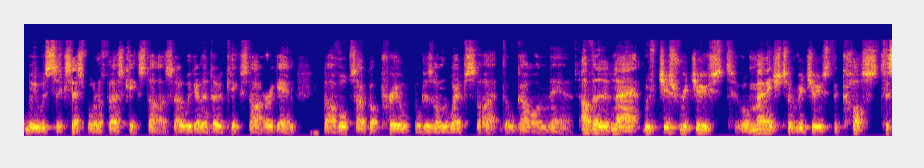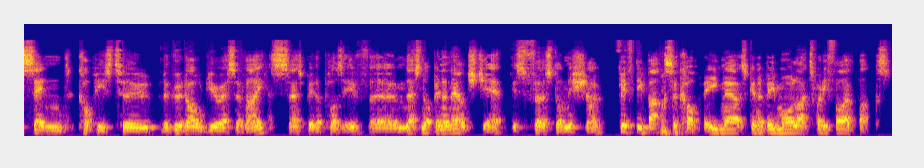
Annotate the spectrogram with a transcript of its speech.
We were successful in the first Kickstarter, so we're going to do Kickstarter again. But I've also got pre-orders on the website that will go on there. Other than that, we've just reduced or managed to reduce the cost to send copies to the good old US of A. That's, that's been a positive. Um, that's not been announced yet. It's first on this show. 50 bucks a copy. Now it's going to be more like 25 bucks.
